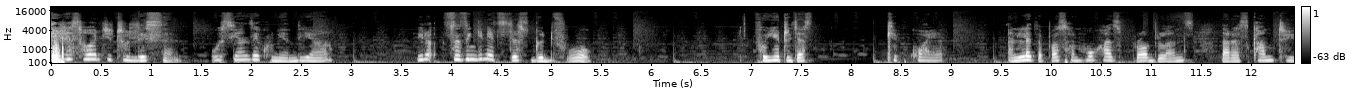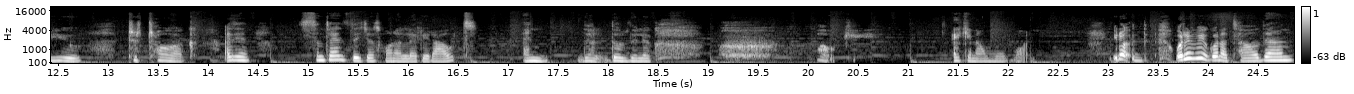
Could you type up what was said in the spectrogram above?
I just want you to listen. Usianze kuniambia you know saa zingine it's just good for for you to just keep quiet and let the person who has problems that has come to you to talk. I think sometimes they just want to let it out and they'll, they'll be like okay i can now move on. You know whatever you're gonna tell them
